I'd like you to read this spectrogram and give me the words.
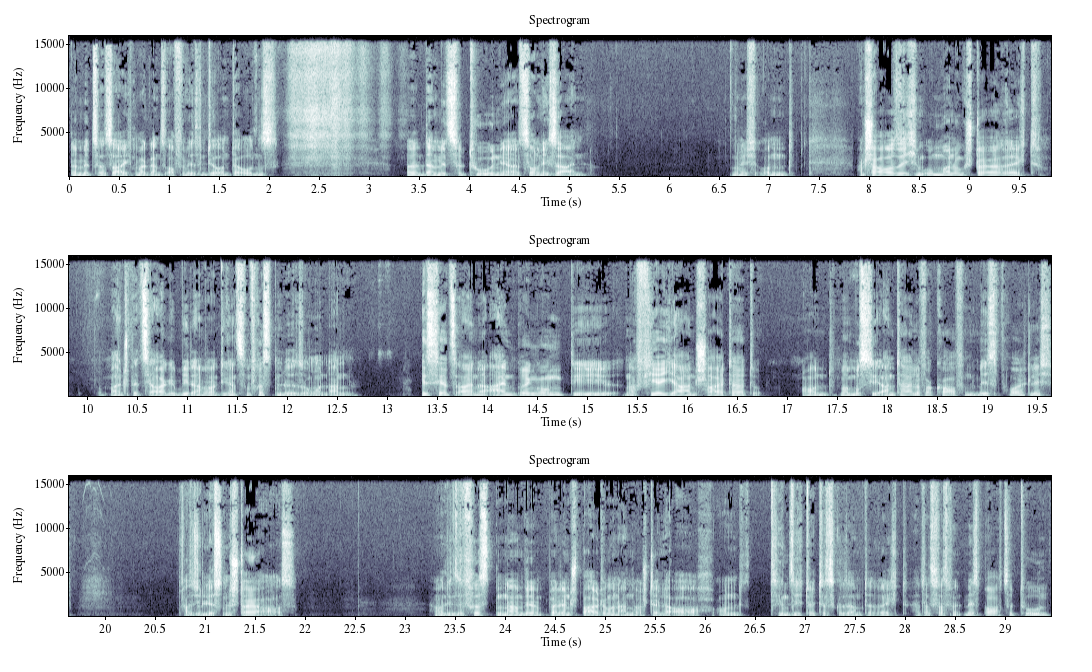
damit, das sage ich mal ganz offen, wir sind ja unter uns, äh, damit zu tun, ja, es soll nicht sein. Und man schaue sich im Umwandlungssteuerrecht, mein Spezialgebiet, einfach die ganzen Fristenlösungen an. Ist jetzt eine Einbringung, die nach vier Jahren scheitert und man muss die Anteile verkaufen, missbräuchlich? Also die löst Steuer aus. Und diese Fristen haben wir bei den Spaltungen an anderer Stelle auch und ziehen sich durch das gesamte Recht. Hat das was mit Missbrauch zu tun?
